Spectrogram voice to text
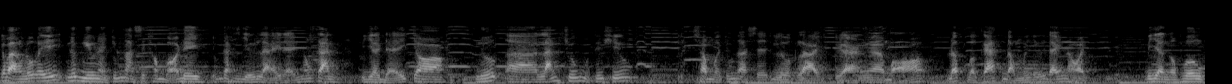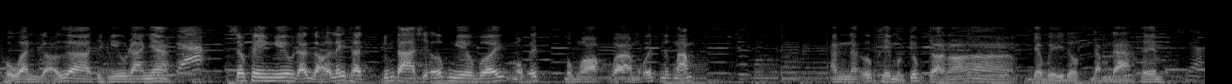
các bạn lưu ý nước nghêu này chúng ta sẽ không bỏ đi chúng ta sẽ giữ lại để nấu canh bây giờ để cho nước à, lắng xuống một tí xíu xong rồi chúng ta sẽ lượt lại rạng à, bỏ đất và cát đọng ở dưới đáy nồi bây giờ ngọc hương phụ anh gỡ à, thịt nghêu ra nha Dạ. sau khi nghêu đã gỡ lấy thịt, chúng ta sẽ ướp nghêu với một ít bột ngọt và một ít nước mắm. Anh ướp thêm một chút cho nó gia vị được đậm đà thêm. Dạ.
